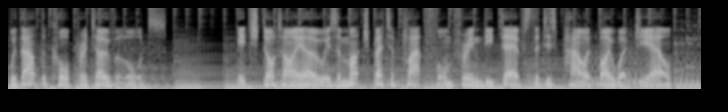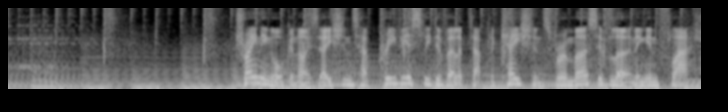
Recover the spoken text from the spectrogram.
without the corporate overlords. Itch.io is a much better platform for indie devs that is powered by WebGL. Training organizations have previously developed applications for immersive learning in Flash.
